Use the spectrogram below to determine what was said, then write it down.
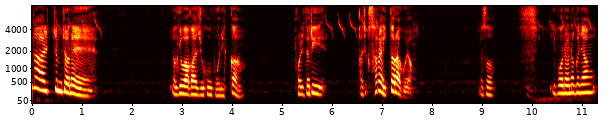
한 달쯤 전에 여기 와가지고 보니까 벌들이 아직 살아 있더라고요. 그래서 이번에는 그냥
